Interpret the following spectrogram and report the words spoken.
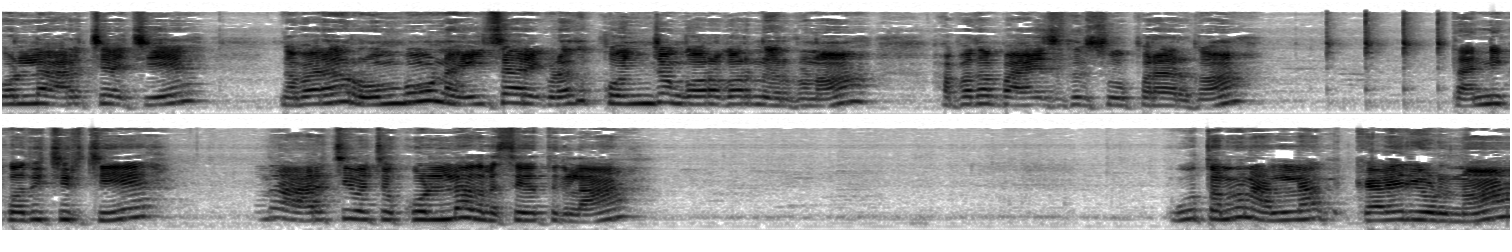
கொல்லை அரைச்சாச்சு. இந்த பாருங்க ரொம்பவும் நைஸாக அரைக்கூடாது கொஞ்சம் குறை குறைன்னு இருக்கணும். அப்போ தான் பாயசத்துக்கு சூப்பராக இருக்கும். தண்ணி கொதிச்சிருச்சு. வந்து அரைச்சி வச்ச கொள்ளு அதில் சேர்த்துக்கலாம். ஊற்றணும் நல்லா கிளறி விடணும்.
